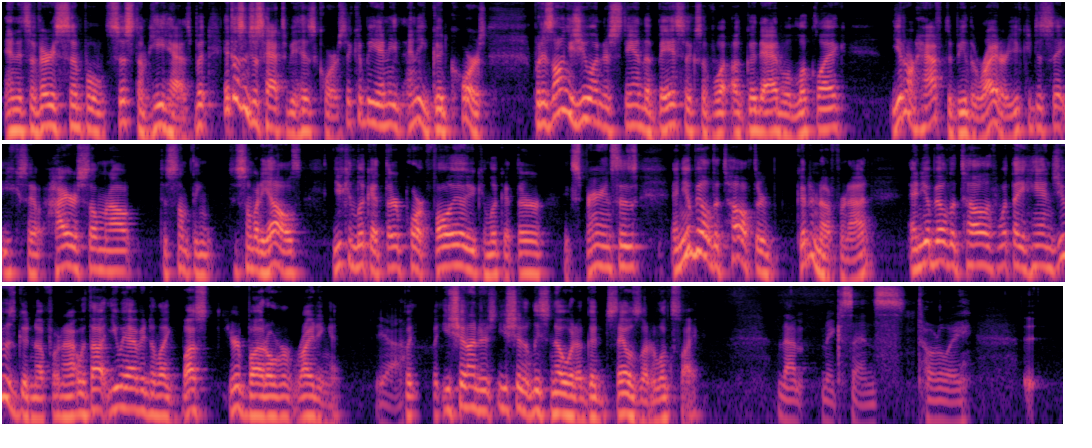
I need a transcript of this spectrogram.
And it's a very simple system he has. But it doesn't just have to be his course. It could be any any good course. But as long as you understand the basics of what a good ad will look like, you don't have to be the writer. You could just say you could say hire someone out to something to somebody else. You can look at their portfolio, you can look at their experiences, and you'll be able to tell if they're good enough or not and you'll be able to tell if what they hand you is good enough or not without you having to like bust your butt over writing it. Yeah. But but you should under you should at least know what a good sales letter looks like. That makes sense totally.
